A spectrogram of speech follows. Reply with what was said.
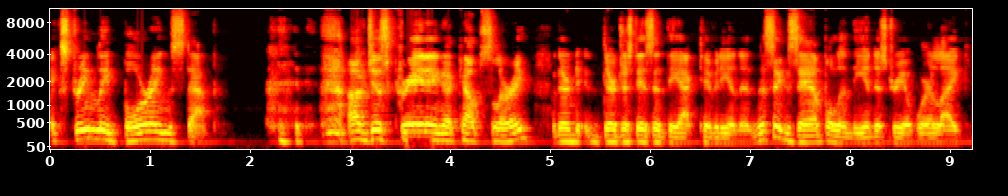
extremely boring step of just creating a kelp slurry, there there just isn't the activity in it. This example in the industry of where like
